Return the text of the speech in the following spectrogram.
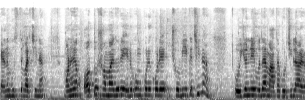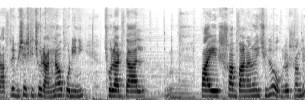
কেন বুঝতে পারছি না। মনে হয় অত সময় ধরে এরকম করে করে ছবি এঁকেছি না, ওই জন্যই বোধহয় মাথা ঘুরছিল। আর রাত্রে বিশেষ কিছু রান্নাও করিনি, ছোলার ডাল পায়েস সব বানানোই ছিল ওগুলোর সঙ্গে।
